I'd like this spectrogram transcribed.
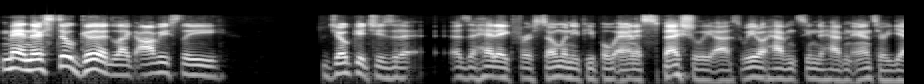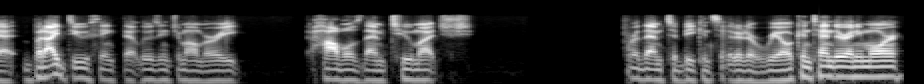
Man, they're still good. Like obviously, Jokic is a as a headache for so many people, and especially us. We don't haven't seemed to have an answer yet. But I do think that losing Jamal Murray hobbles them too much for them to be considered a real contender anymore.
